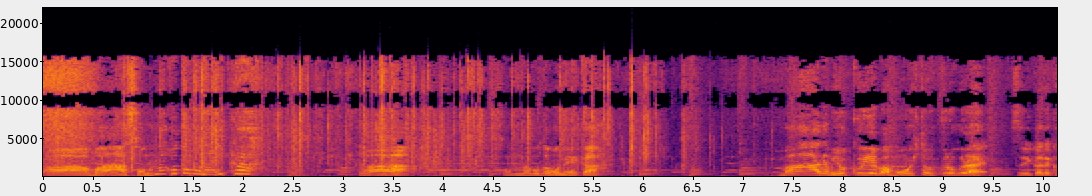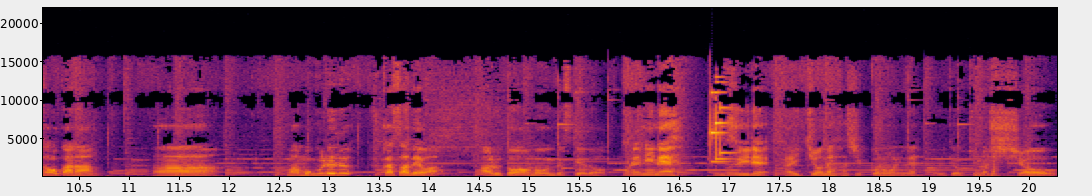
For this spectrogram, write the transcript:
あー、まあ、そんなこともないか。まあ、そんなこともねえか。まあ、でもよく言えばもう一袋ぐらい追加で買おうかな。あー。まあ、潜れる深さではあるとは思うんですけど、これにね、水入れ、はい、一応ね、端っこの方にね、置いておきましょ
